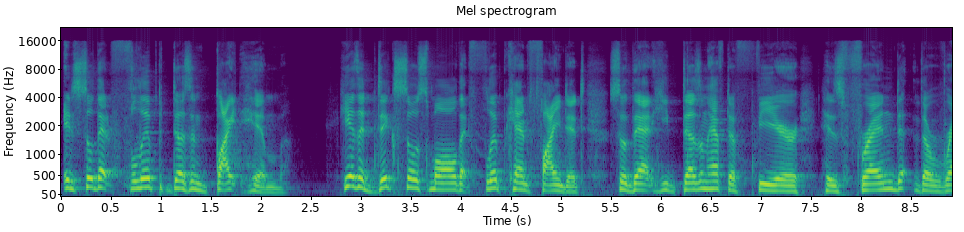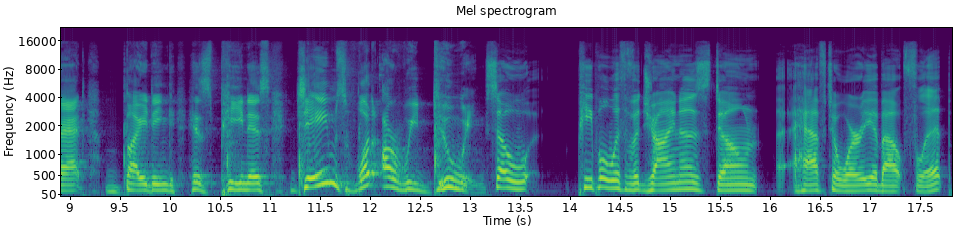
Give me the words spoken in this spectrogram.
It's so that Flip doesn't bite him. He has a dick so small that Flip can't find it, so that he doesn't have to fear his friend the rat biting his penis. James, what are we doing? So people with vaginas don't have to worry about flip.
